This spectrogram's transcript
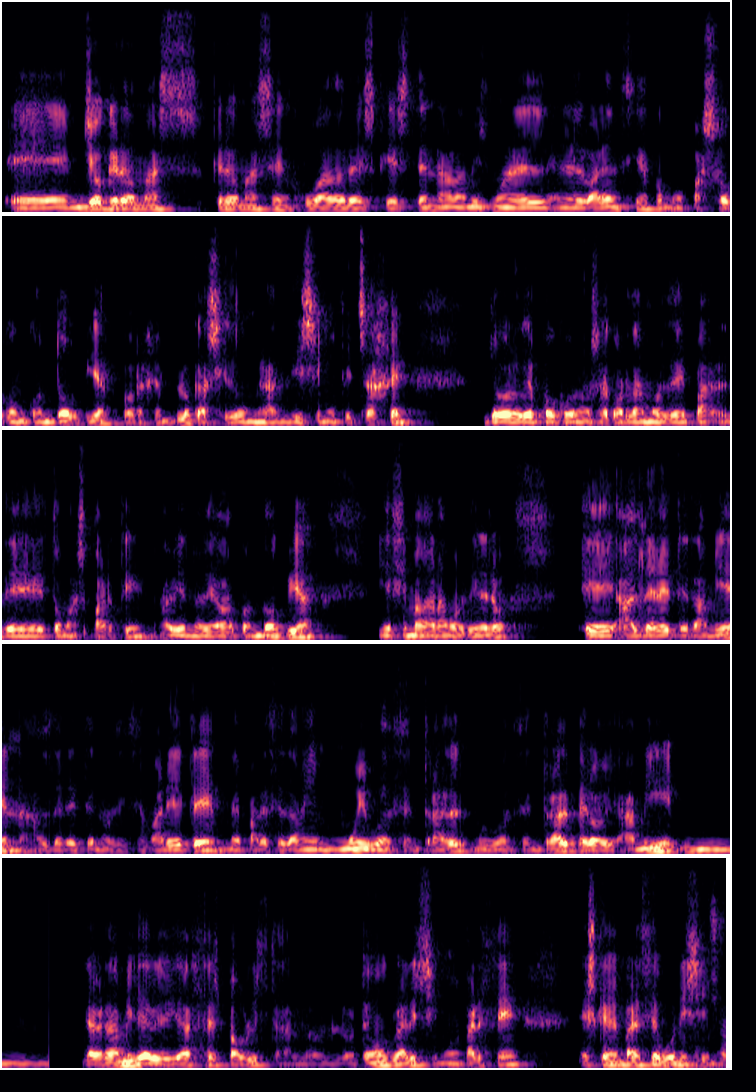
Eh, yo creo más, creo más en jugadores que estén ahora mismo en el, en el Valencia, como pasó con Condogbia, por ejemplo, que ha sido un grandísimo fichaje. Yo creo que poco nos acordamos de, de Thomas Party, habiendo llegado a Condogbia, y encima ganamos dinero. Eh, Alderete también, Alderete nos dice Mariete, me parece también muy buen central, muy buen central, pero a mí mmm, de verdad mi debilidad es Paulista, lo, lo, tengo clarísimo, me parece, es que me parece buenísimo.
